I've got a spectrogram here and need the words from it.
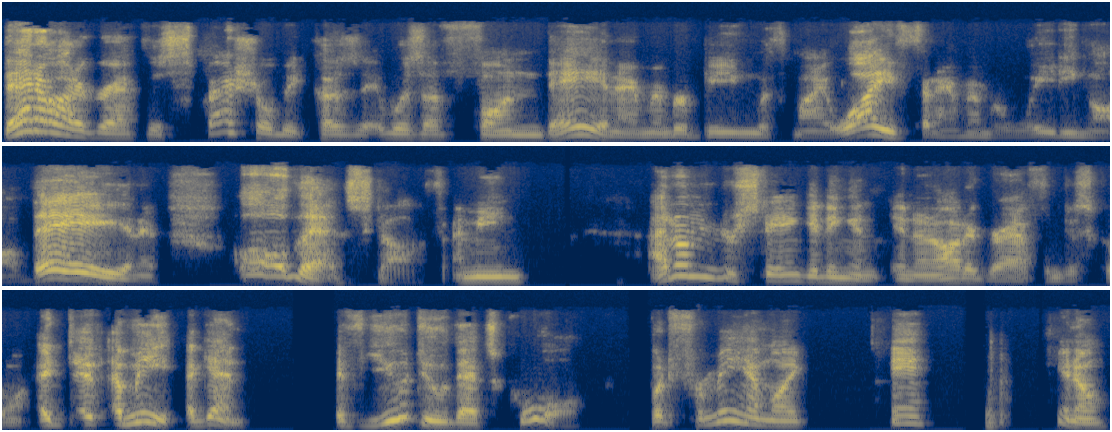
that autograph is special because it was a fun day, and I remember being with my wife, and I remember waiting all day, and all that stuff. I mean, I don't understand getting in, in an autograph and just going. I, I, mean, again, if you do, that's cool. But for me, I'm like, eh, you know,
